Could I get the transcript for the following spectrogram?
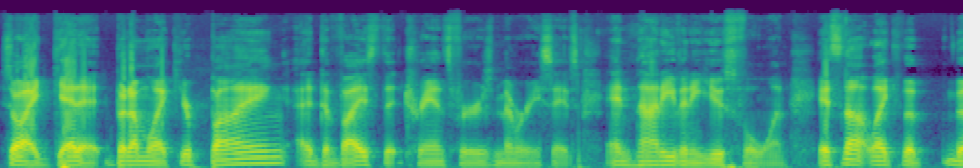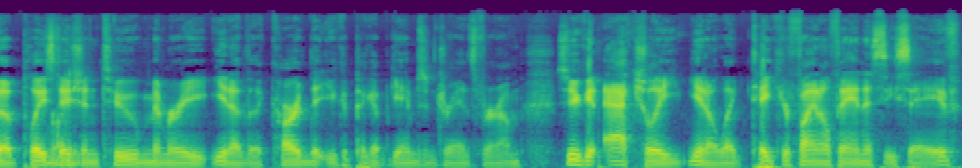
So I get it, but I'm like, you're buying a device that transfers memory saves and not even a useful one. It's not like the the PlayStation right. 2 memory, you know, the card that you could pick up games and transfer them. So you could actually, you know, like take your Final Fantasy save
